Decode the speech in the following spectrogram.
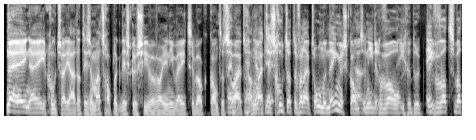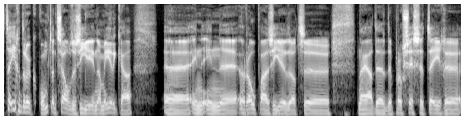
Nee, nee, goed. Ja, dat is een maatschappelijke discussie waarvan je niet weet welke kant het nee, zal uitgaan. maar het is goed dat er vanuit de ondernemerskant ja, in ieder geval tegendruk, even wat, wat tegendruk komt. En hetzelfde zie je in Amerika. Uh, in in uh, Europa zie je dat uh, nou ja, de, de processen tegen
